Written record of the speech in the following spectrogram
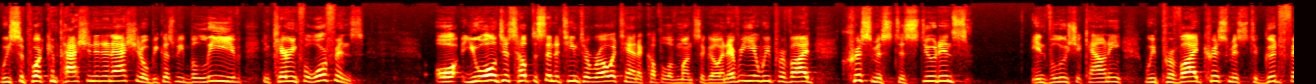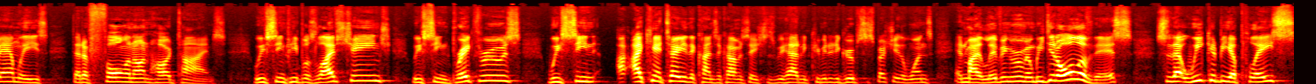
We support Compassion International because we believe in caring for orphans. Or you all just helped to send a team to Roatan a couple of months ago, and every year we provide Christmas to students in Volusia County, we provide Christmas to good families that have fallen on hard times. We've seen people's lives change. We've seen breakthroughs. We've seen, I can't tell you the kinds of conversations we had in community groups, especially the ones in my living room. And we did all of this so that we could be a place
